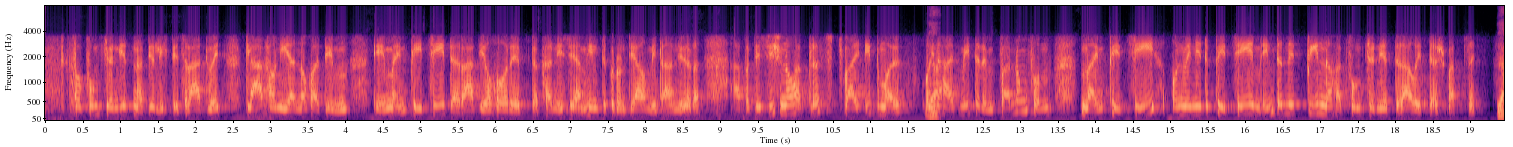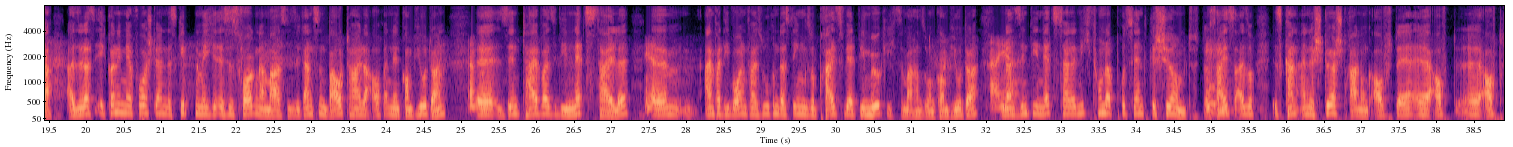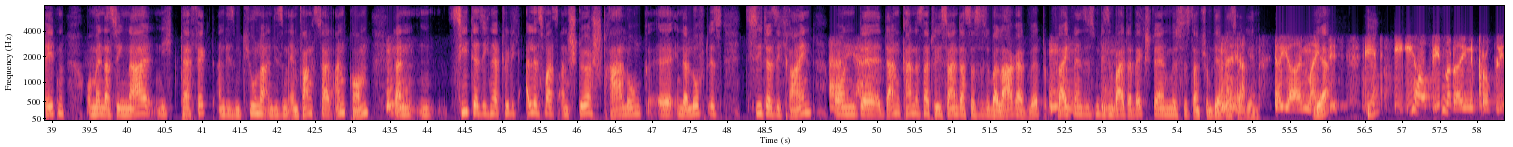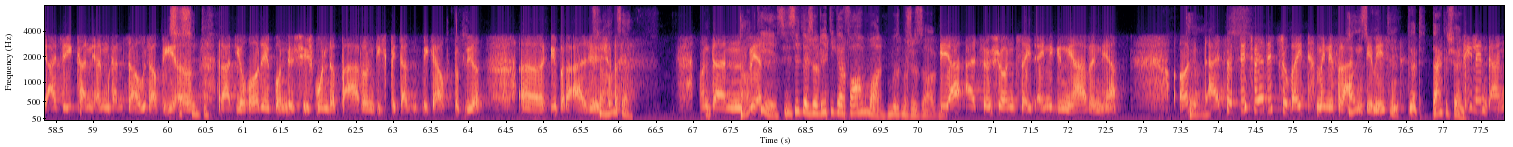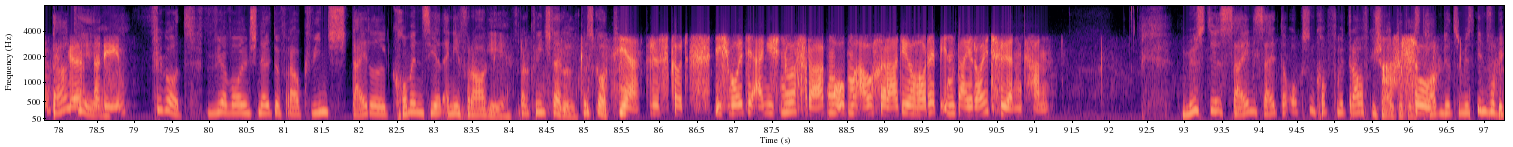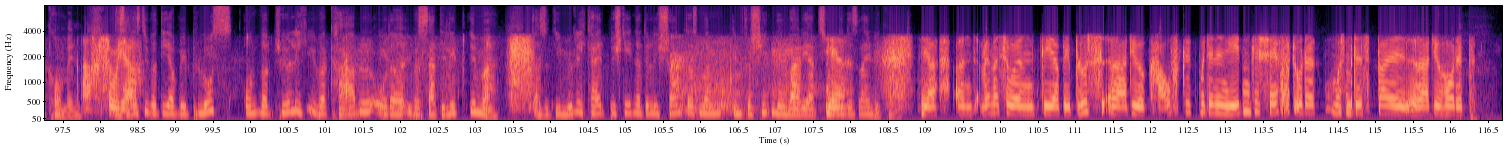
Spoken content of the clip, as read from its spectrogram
funktioniert natürlich das Radio. Klar habe ich ja noch dem, in meinem PC der Radio Horeb, da kann ich sie am Hintergrund ja auch mit anhören. Aber das ist noch plus zwei, mal eineinhalb ja. Meter Entfernung von meinem PC und wenn ich der PC im Internet bin, dann hat funktioniert der auch der schwarze. Ja, also das, ich könnte mir vorstellen, es gibt nämlich, es ist folgendermaßen, diese ganzen Bauteile auch in den Computern äh, sind teilweise die Netzteile, ja. ähm, einfach die wollen versuchen, das Ding so preiswert wie möglich zu machen, so ein Computer. Ah, und dann ja. sind die Netzteile nicht 100% geschirmt. Das mhm. heißt also, es kann eine Störstrahlung äh, auf, äh, auftreten und wenn das Signal nicht perfekt an diesem Tuner, an diesem Empfangsteil ankommt, mhm. dann zieht er sich natürlich alles, was an Störstrahlung äh, in der Luft ist, zieht er sich rein. Ah, und ja. äh, dann kann es natürlich sein, dass das überlagert wird. Mhm. Vielleicht, wenn Sie es ein bisschen mhm. weiter wegstellen, müsste es dann schon wieder besser ja. gehen. Ja, ja, ich meine, ja? ich, ja? ich, ich habe immer ein Problem. Also ich kann im ganzen Haus habe ich äh, Radio Horeb und es ist wunderbar und ich bedanke mich auch dafür äh, überall. Und dann Danke, Sie sind ja schon richtiger Fachmann, muss man schon sagen. Ja, also schon seit einigen Jahren, ja. Und ja. also das wäre jetzt soweit meine Fragen Alles gewesen. Gut, gut, Dankeschön. Vielen Dank. Danke. Ade. Für gut. Wir wollen schnell zu Frau Queensteidel kommen. Sie hat eine Frage. Frau Queensteidel, grüß Gott. Ja, grüß Gott. Ich wollte eigentlich nur fragen, ob man auch Radio Horeb in Bayreuth hören kann. Müsste es sein, seit der Ochsenkopf mit draufgeschaltet so. ist. Haben wir zumindest Info bekommen. Ach so, das ja. heißt über DAB Plus und natürlich über Kabel oder über Satellit immer. Also die Möglichkeit besteht natürlich schon, dass man in verschiedenen Variationen Ja. das reinbekommt. Ja, und wenn man so ein DAB Plus Radio kauft, kriegt man den in jedem Geschäft oder muss man das bei Radio Horeb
